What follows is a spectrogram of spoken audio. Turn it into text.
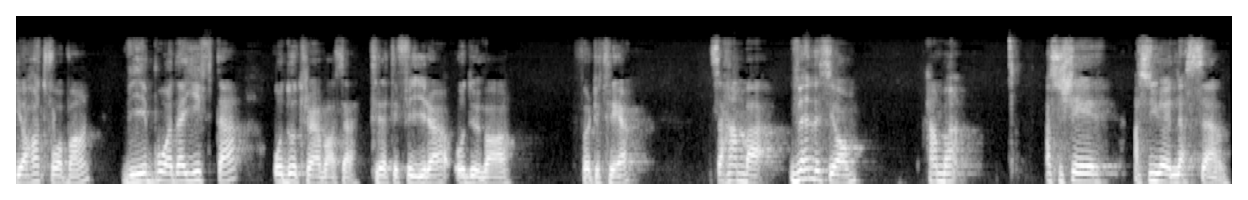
jag har två barn. Vi är båda gifta och då tror jag var så här, 34 och du var 43. Så han bara vände sig om. Han bara, alltså tjejer, alltså jag är ledsen.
